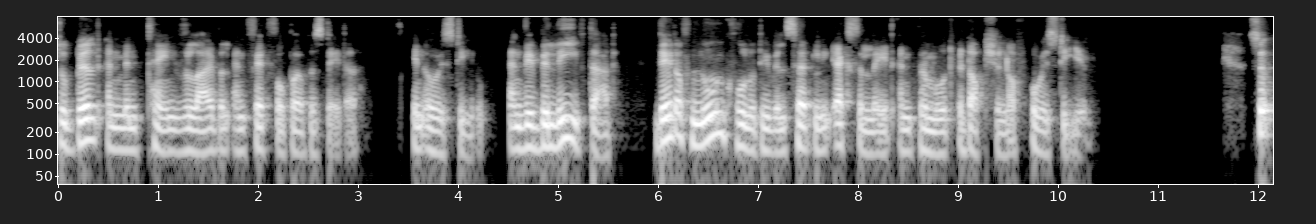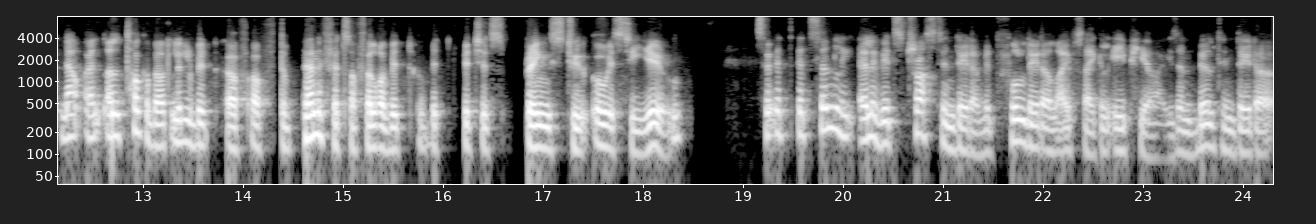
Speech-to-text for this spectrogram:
to build and maintain reliable and fit for purpose data in OSDU. And we believe that data of known quality will certainly accelerate and promote adoption of OSDU. So now I'll, I'll talk about a little bit of, of the benefits of Alloy which, which it brings to OSDU. So it, it certainly elevates trust in data with full data lifecycle APIs and built-in data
